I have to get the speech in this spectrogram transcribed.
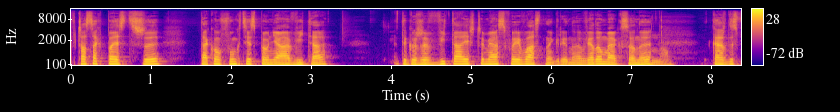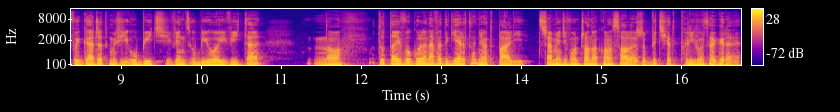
w czasach PS3 taką funkcję spełniała Vita, tylko że Vita jeszcze miała swoje własne gry. No wiadomo jak Sony, no. każdy swój gadżet musi ubić, więc ubiło i Vita. No tutaj w ogóle nawet gier to nie odpali. Trzeba mieć włączoną konsolę, żeby ci odpaliło tę grę.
